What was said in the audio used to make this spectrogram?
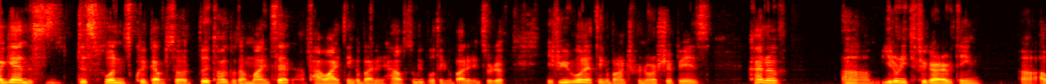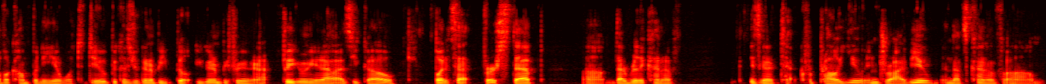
again, this is this one's quick episode. Really talks about the mindset of how I think about it, how some people think about it, and sort of if you want to think about entrepreneurship is kind of um, you don't need to figure out everything uh, of a company and what to do because you're going to be built. You're going to be figuring it out, figuring it out as you go. But it's that first step um, that really kind of is going to propel you and drive you, and that's kind of um,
